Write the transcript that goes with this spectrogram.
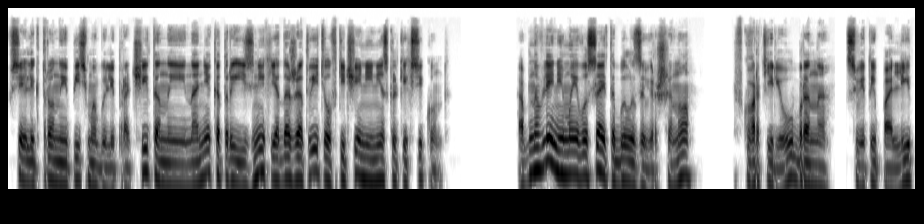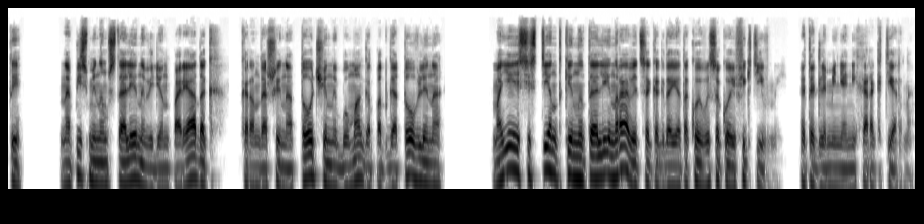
Все электронные письма были прочитаны, и на некоторые из них я даже ответил в течение нескольких секунд. Обновление моего сайта было завершено, в квартире убрано, цветы политы, на письменном столе наведен порядок, карандаши наточены, бумага подготовлена. Моей ассистентке Натали нравится, когда я такой высокоэффективный. Это для меня не характерно.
